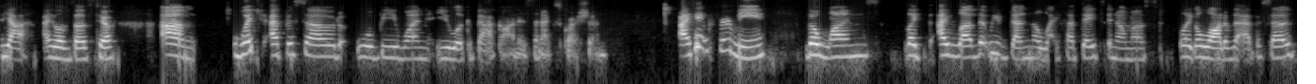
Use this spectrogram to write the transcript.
Yeah, I love those too. Um, which episode will be one you look back on? Is the next question. I think for me, the ones like I love that we've done the life updates in almost like a lot of the episodes,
